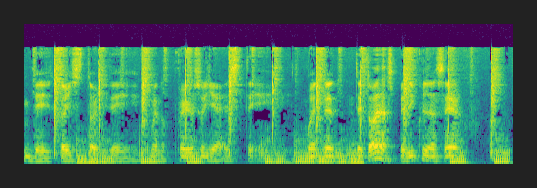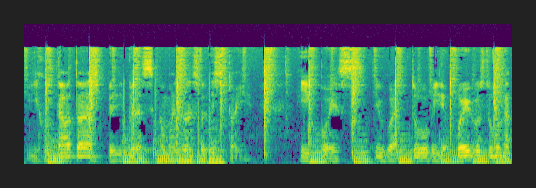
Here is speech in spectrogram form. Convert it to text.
de Toy Story, de, bueno, pero eso ya, este, bueno, de, de todas las películas era, y juntaba todas las películas como en una sola historia. Y pues igual tuvo videojuegos, tuvo una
